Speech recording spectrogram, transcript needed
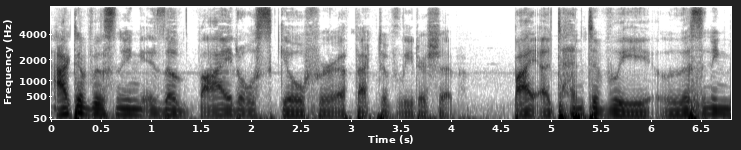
Active listening is a vital skill for effective leadership. By attentively listening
